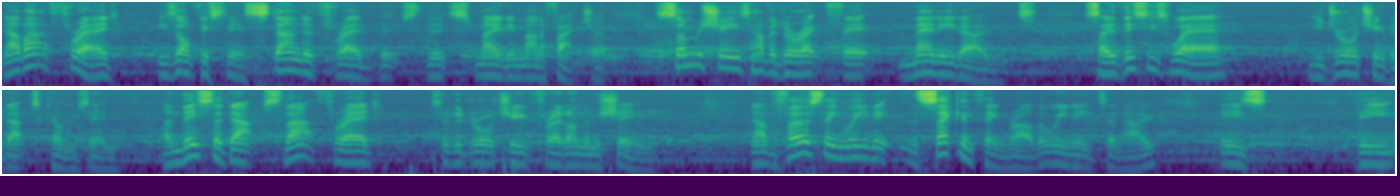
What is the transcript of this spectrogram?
now that thread is obviously a standard thread that's, that's made in manufacture. Some machines have a direct fit, many don't. So this is where your draw tube adapter comes in. And this adapts that thread to the draw tube thread on the machine. Now the first thing we need, the second thing rather we need to know is the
